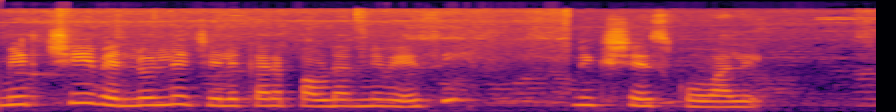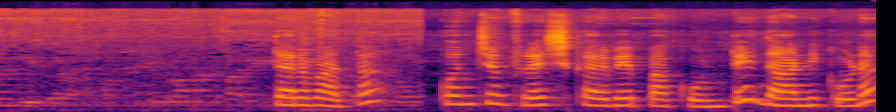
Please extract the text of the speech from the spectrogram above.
మిర్చి వెల్లుల్లి జీలకర్ర పౌడర్ని వేసి మిక్స్ చేసుకోవాలి. తర్వాత కొంచెం ఫ్రెష్ కరివేపాకు ఉంటే దాన్ని కూడా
